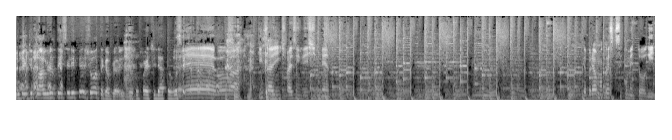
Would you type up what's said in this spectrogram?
o Bendito Agro já tem CNPJ, Gabriel. A gente vai compartilhar pra você. É, vamos lá. Quem sabe a gente faz um investimento. Gabriel, uma coisa que você comentou ali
